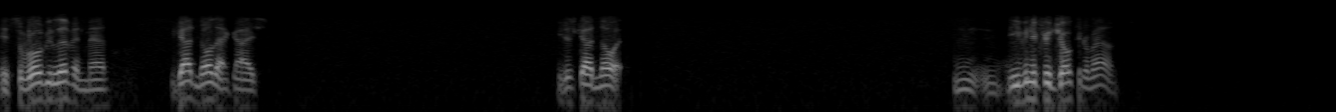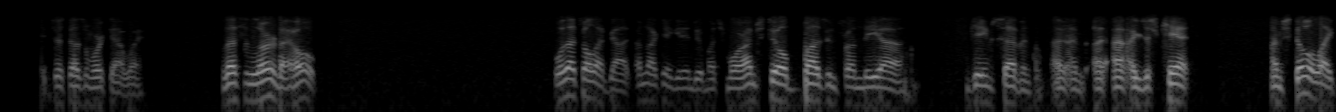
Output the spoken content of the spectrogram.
It's the world we live in, man. You got to know that, guys. You just got to know it. Even if you're joking around, just doesn't work that way. Lesson learned, I hope. Well, that's all I've got. I'm not going to get into it much more. I'm still buzzing from the uh, game seven. I, I, I just can't. I'm still like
